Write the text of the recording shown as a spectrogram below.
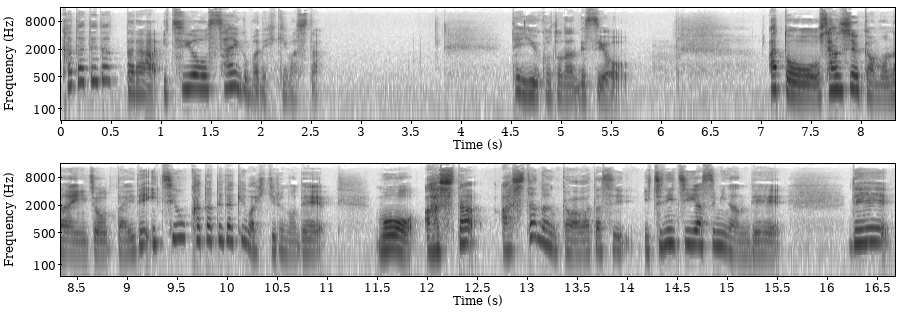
片手だったら一応最後まで弾きました。っていうことなんですよ。あと3週間もない状態で一応片手だけは弾けるのでもう明日明日なんかは私一日休みなんでで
